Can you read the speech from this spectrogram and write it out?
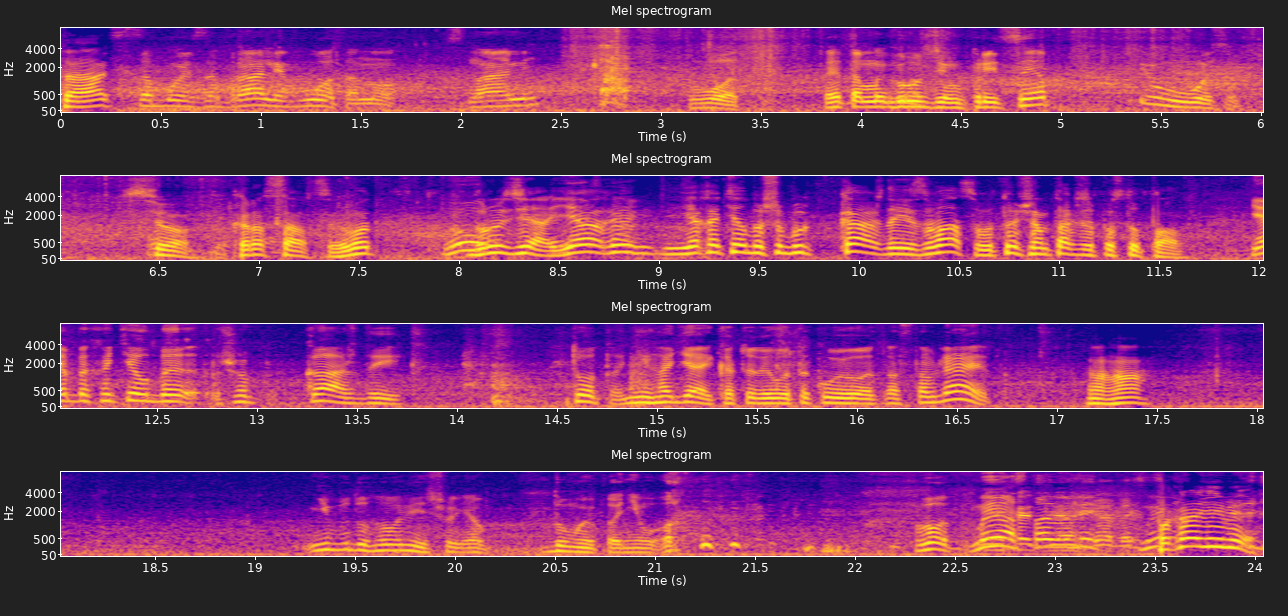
так. с собой забрали, вот оно, с нами. Вот. Это мы грузим в прицеп и увозим. Все, красавцы. Вот, Ну, друзья, я, я хотел бы, чтобы каждый из вас вот точно так же поступал. Я бы хотел бы, чтобы каждый тот негодяй, который вот такую вот оставляет, Ага. не буду говорить, что я думаю про него. Вот, мы оставили... По крайней мере,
